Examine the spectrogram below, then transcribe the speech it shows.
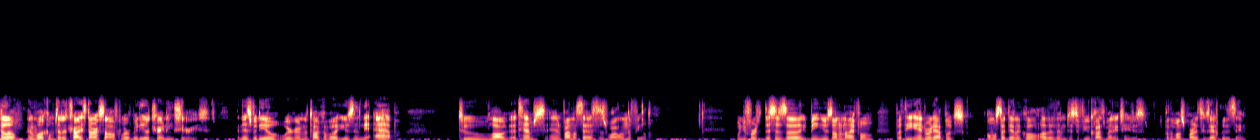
Hello and welcome to the TriStar Software video training series. In this video we're going to talk about using the app to log attempts and final statuses while in the field. When you first, This is uh, being used on an iPhone, but the Android app looks almost identical other than just a few cosmetic changes. For the most part it's exactly the same.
